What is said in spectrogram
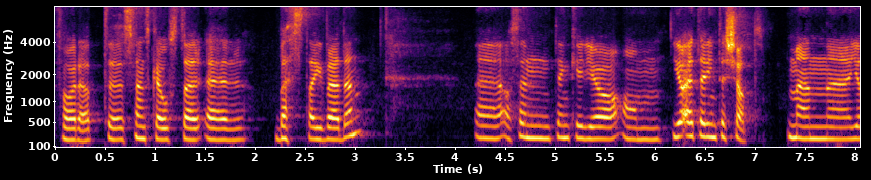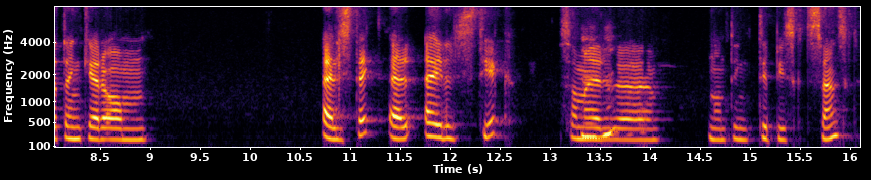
För att uh, svenska ostar är bästa i världen. Uh, och sen tänker jag om, jag äter inte kött, men jag tänker om älgstek, älgstek som mm -hmm. är uh, någonting typiskt svenskt.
